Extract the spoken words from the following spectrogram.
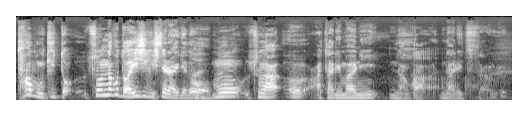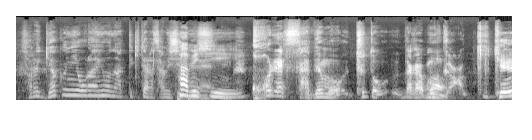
多分きっとそんなことは意識してないけど、もうそれはうん当たり前になんかなりつつある。それ逆におらんようになってきたら寂しいね。寂しい。これさでもちょっとだからもう、うん。危険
